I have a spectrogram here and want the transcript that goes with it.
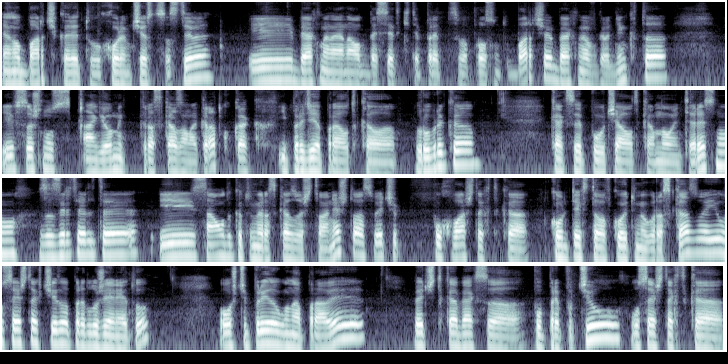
едно барче, където ходим често с тебе и бяхме на една от беседките пред въпросното барче, бяхме в градинката и всъщност Ангел ми разказа накратко как и преди е правил такава рубрика, как се е получавало така много интересно за зрителите и само докато ми разказваш това нещо, аз вече похващах така контекста, в който ми го разказва и усещах, че идва предложението. Още преди да го направи, вече така бях се попрепочил, усещах така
